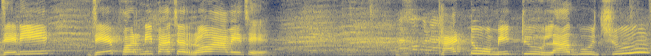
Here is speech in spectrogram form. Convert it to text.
જેની જે ફરની પાછળ ર આવે છે. ખાટું મીઠું લાગુ છું.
